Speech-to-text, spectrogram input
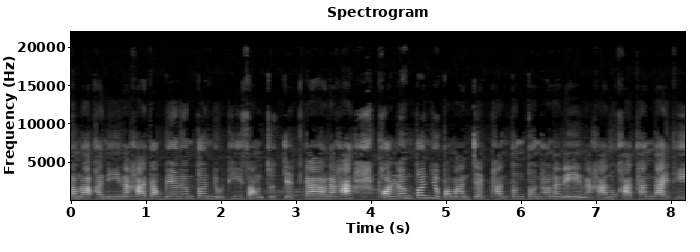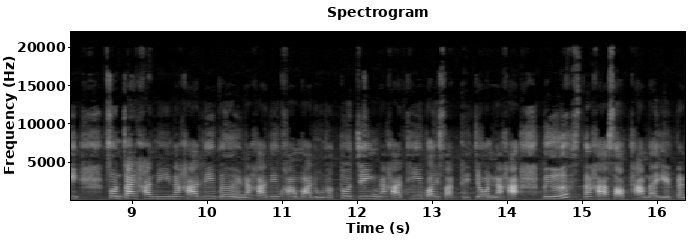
สำหรับคันนี้นะคะ ดอกเบี้ยเริ่มต้นอยู่ที่ 2.79 นะคะ ผ่อนเริ่มต้นอยู่ประมาณ 7,000 ต้นๆ เท่านั้นเองนะคะ ลูกค้าท่านใดที่สนใจคันนี้นะคะ รีบเลยนะคะ รีบเข้ามาดูรถตัวจริงนะคะ ที่บริษัทเพชรยนต์นะคะ หรือนะคะสอบถามรายละเอียดกัน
